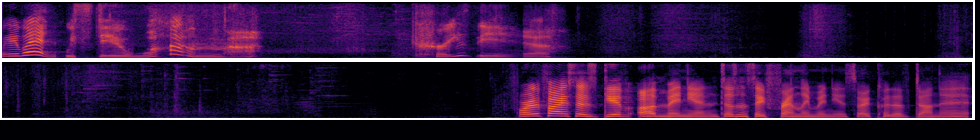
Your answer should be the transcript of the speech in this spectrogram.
We win. We still won. Crazy. Fortify says give a minion. It doesn't say friendly minion, so I could have done it.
